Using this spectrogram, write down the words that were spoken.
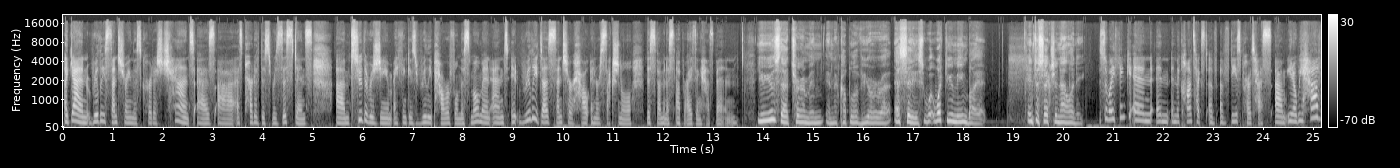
again, really centering this Kurdish chant as, uh, as part of this resistance um, to the regime, I think is really powerful in this moment. And it really does center how intersectional this feminist uprising has been. You use that term in, in a couple of your uh, essays. What, what do you mean by it? Intersectionality so I think in in, in the context of, of these protests, um, you know, we have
